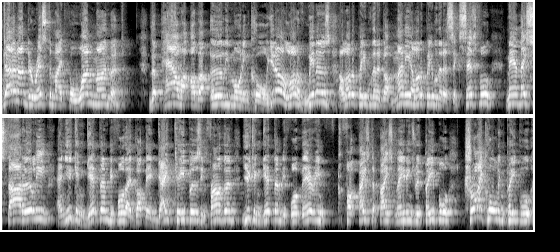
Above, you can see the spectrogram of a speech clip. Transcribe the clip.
Don't underestimate for one moment the power of an early morning call. You know, a lot of winners, a lot of people that have got money, a lot of people that are successful, man, they start early and you can get them before they've got their gatekeepers in front of them. You can get them before they're in face to face meetings with people. Try calling people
